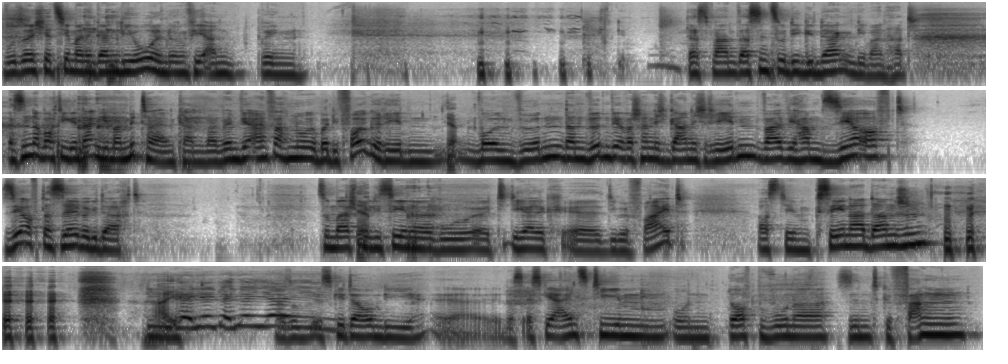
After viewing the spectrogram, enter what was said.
wo soll ich jetzt hier meine Gangliolen irgendwie anbringen? Das, waren, das sind so die Gedanken, die man hat. Das sind aber auch die Gedanken, die man mitteilen kann, weil wenn wir einfach nur über die Folge reden Ja. wollen würden, dann würden wir wahrscheinlich gar nicht reden, weil wir haben sehr oft, sehr oft dasselbe gedacht. Zum Beispiel Ja. die Szene, wo äh, Tialk äh, die befreit aus dem Xena-Dungeon. Also es geht darum, die, äh, das SG1-Team und Dorfbewohner sind gefangen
